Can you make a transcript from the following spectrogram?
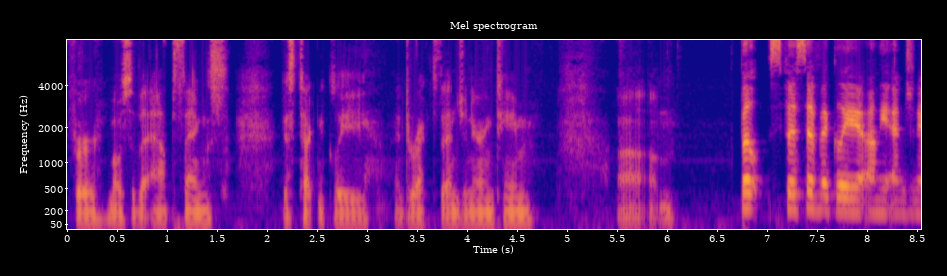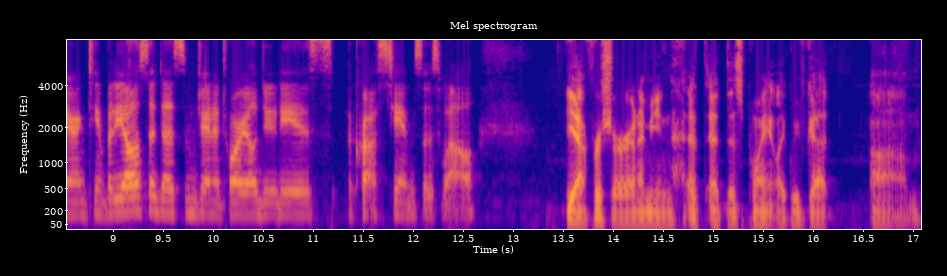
for most of the app things. I guess technically, I direct the engineering team. Um, but specifically on the engineering team, but he also does some janitorial duties across teams as well. Yeah, for sure. And I mean, at, at this point, like we've got um,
